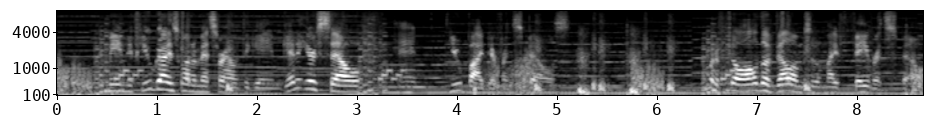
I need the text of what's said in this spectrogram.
I mean, if you guys want to mess around with the game, get it yourself, and you buy different spells. I'm gonna fill all the vellums with my favorite spell.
